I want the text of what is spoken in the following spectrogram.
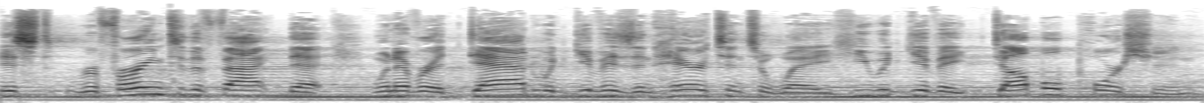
It's referring to the fact that whenever a dad would give his inheritance away, he would give a double portion.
